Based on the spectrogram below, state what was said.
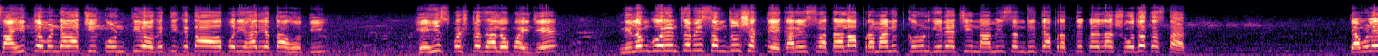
साहित्य मंडळाची कोणती अगतिकता अपरिहार्यता होती? हेही स्पष्ट झालं पाहिजे. नीलम गोरेंचं मी समजू शकते कारण स्वतःला प्रमाणित करून घेण्याची नामी संधी त्या प्रत्येक वेळेला शोधत असतात. त्यामुळे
